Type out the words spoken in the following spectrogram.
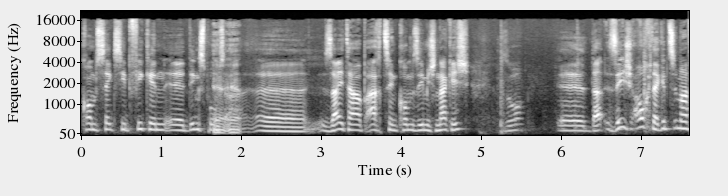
komm sexy Ficken äh, Dingsbums, Ja, Äh, Seite ab 18, komm, seh mich nackig. So, äh, da sehe ich auch, da gibt's immer,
